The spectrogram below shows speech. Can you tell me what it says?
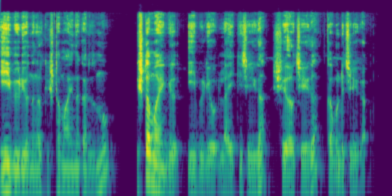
ഈ വീഡിയോ നിങ്ങൾക്ക് ഇഷ്ടമായെന്ന് കരുതുന്നു. ഇഷ്ടമായെങ്കിൽ ഈ വീഡിയോ ലൈക്ക് ചെയ്യുക ഷെയർ ചെയ്യുക കമന്റ് ചെയ്യുക.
